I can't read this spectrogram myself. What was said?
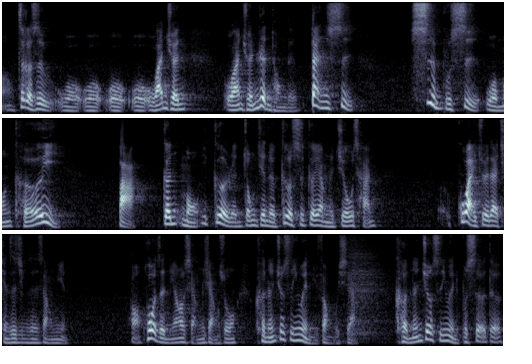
哦，这个是我我我我完全完全认同的。但是是不是我们可以把跟某一个人中间的各式各样的纠缠，怪罪在前世今生上面，好，或者你要想一想说，可能就是因为你放不下，可能就是因为你不舍得，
